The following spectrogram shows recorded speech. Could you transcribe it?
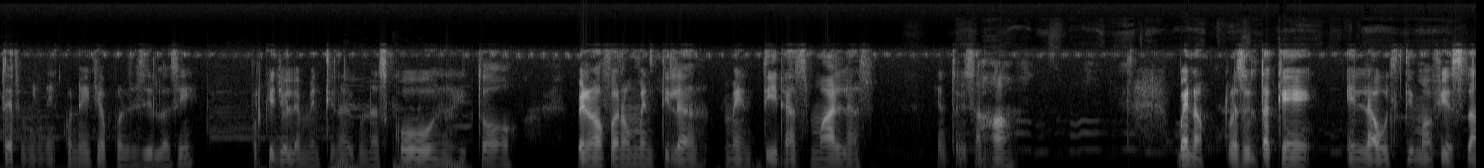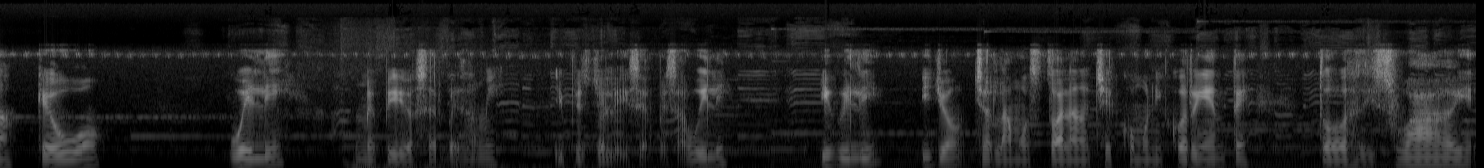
terminé con ella, por decirlo así. Porque yo le mentí en algunas cosas y todo. Pero no fueron mentiras, mentiras malas. Entonces, ajá. Bueno, resulta que en la última fiesta que hubo, Willy me pidió cerveza a mí. Y pues yo le di cerveza a Willy. Y Willy y yo charlamos toda la noche común y corriente. Todos así suave.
